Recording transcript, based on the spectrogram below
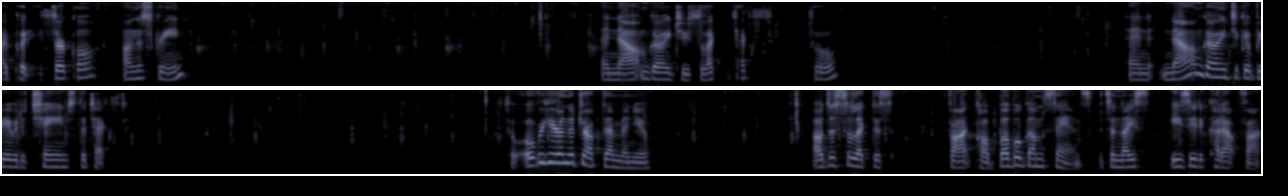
I put a circle on the screen. And now I'm going to select the text tool. And now I'm going to be able to change the text. So over here in the drop-down menu, I'll just select this font called Bubblegum Sans. It's a nice, easy to cut out font.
